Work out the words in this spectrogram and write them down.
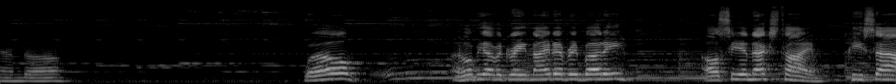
And, uh, well, I hope you have a great night, everybody. I'll see you next time. Peace out.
